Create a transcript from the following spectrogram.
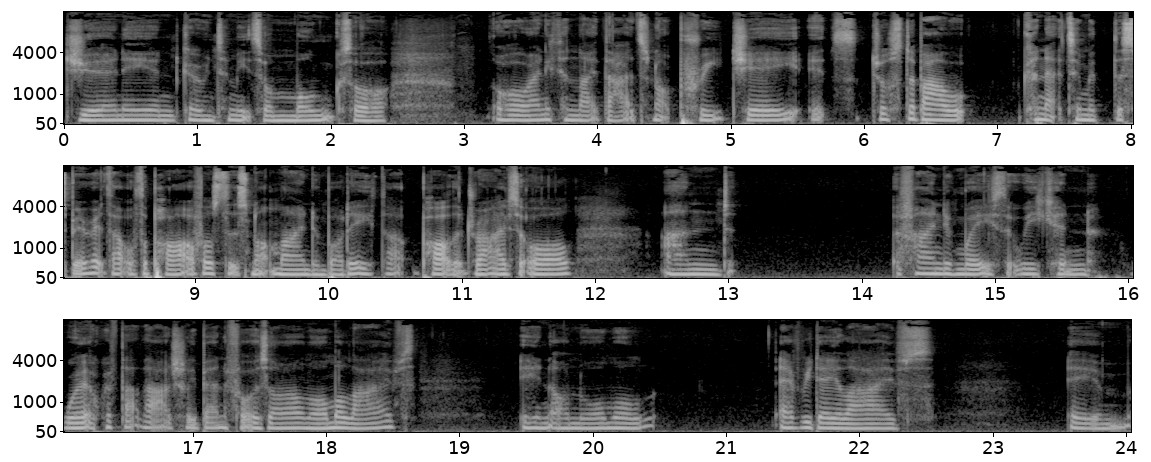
journey and going to meet some monks or or anything like that. It's not preachy. It's just about connecting with the spirit, that other part of us that's not mind and body, that part that drives it all, and finding ways that we can work with that that actually benefit us on our normal lives, in our normal everyday lives. Um,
